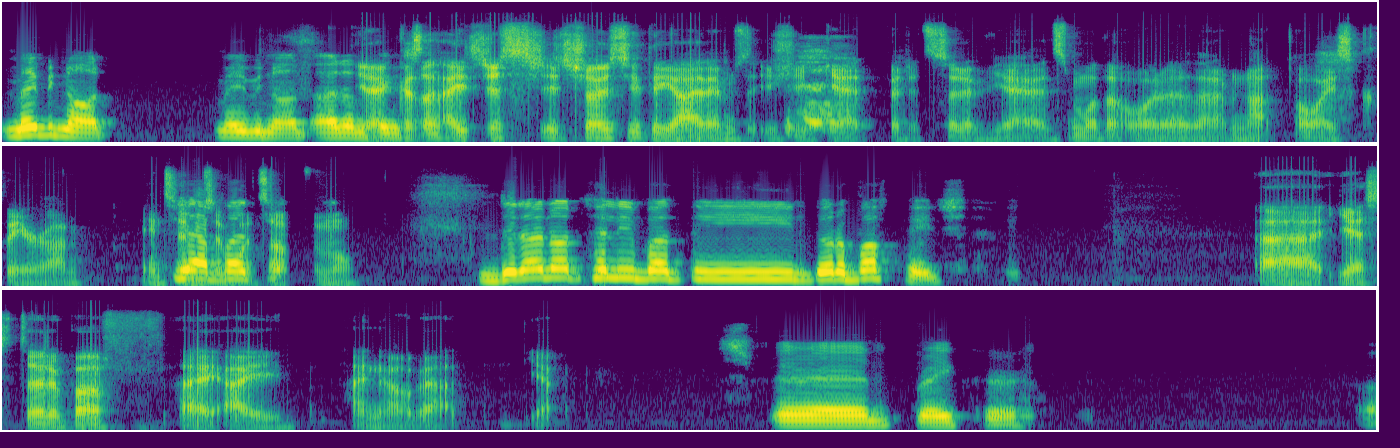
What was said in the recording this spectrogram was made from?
maybe not. Maybe not. I don't yeah, because so. it just it shows you the items that you should get, but it's sort of yeah, it's more the order that I'm not always clear on in terms Yeah, of what's optimal. Did I not tell you about the Dotabuff page? Uh, yes, Dotabuff I, I I know about. Yeah. Spirit Breaker. Uh,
